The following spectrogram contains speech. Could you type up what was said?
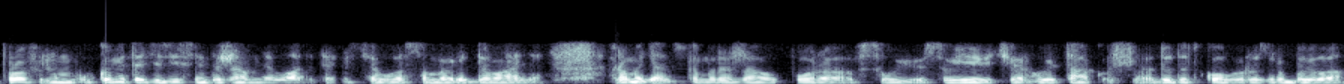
профільному комітеті здійснення державної влади та місцевого самоврядування. Громадянська мережа опора в свою своєю чергою також додатково розробила. е,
